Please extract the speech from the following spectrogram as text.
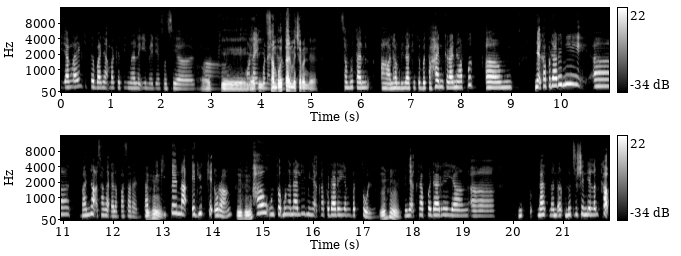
yang lain kita banyak marketing melalui media sosial. Ah, Okey. online Jadi pun ada. sambutan macam mana? sambutan uh, alhamdulillah kita bertahan kerana apa? Um, minyak kelapa dara ni uh, banyak sangat dalam pasaran. Tapi Mhm. kita nak educate orang Mhm. how untuk mengenali minyak kelapa dara yang betul. Mhm. Minyak kelapa dara yang uh, nutrition dia lengkap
